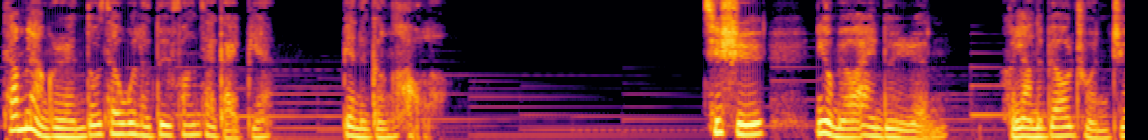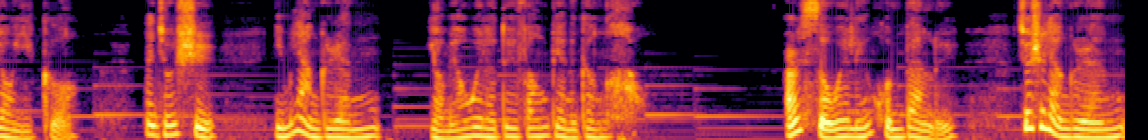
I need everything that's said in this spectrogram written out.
他们两个人都在为了对方在改变，变得更好了。其实，你有没有爱对人，衡量的标准只有一个，那就是你们两个人。有没有为了对方变得更好？而所谓灵魂伴侣，就是两个人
